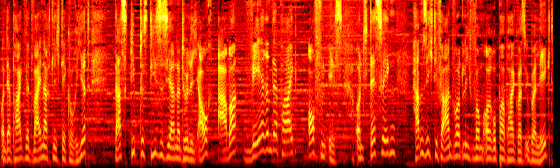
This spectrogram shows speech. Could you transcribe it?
Und der Park wird weihnachtlich dekoriert. Das gibt es dieses Jahr natürlich auch, aber während der Park offen ist. Und deswegen haben sich die Verantwortlichen vom Europapark was überlegt.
